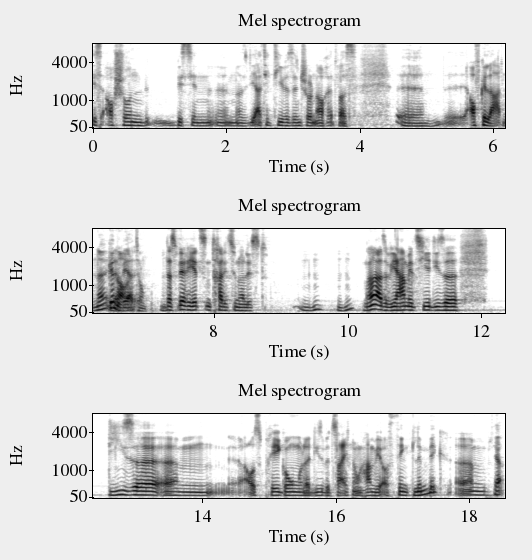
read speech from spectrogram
ist auch schon ein bisschen, ähm, also die Adjektive sind schon auch etwas äh, aufgeladen ne, genau. der Wertung. Das wäre jetzt ein Traditionalist. Mhm. Mhm. Ne, also wir haben jetzt hier diese, diese ähm, Ausprägung oder diese Bezeichnung haben wir auf Think Limbic ähm, ja. Äh,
